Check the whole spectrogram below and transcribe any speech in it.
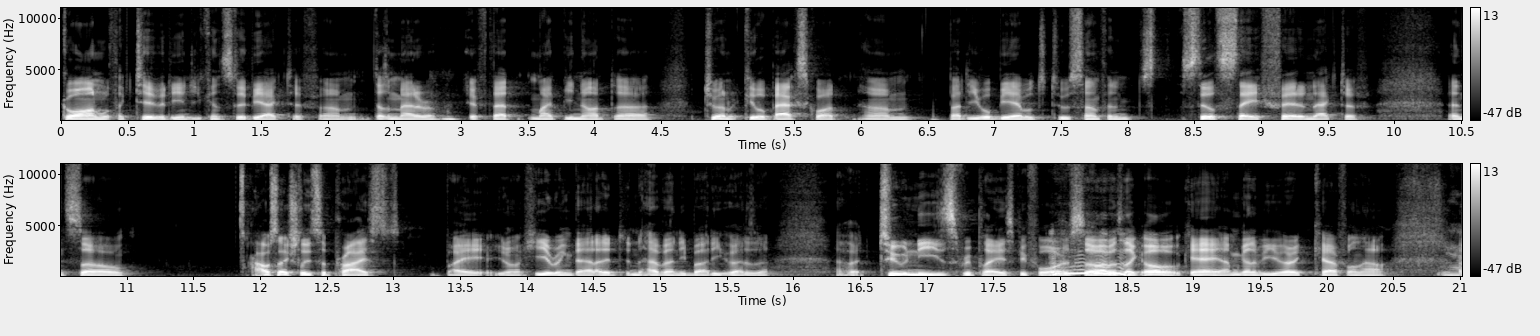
go on with activity and you can still be active. Um, doesn't matter if that might be not uh, 200 kilo back squat, um, but you will be able to do something, still stay fit and active. And so I was actually surprised by you know hearing that I didn't have anybody who has a, uh, two knees replaced before, so I was like, oh okay, I'm gonna be very careful now. Yeah.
